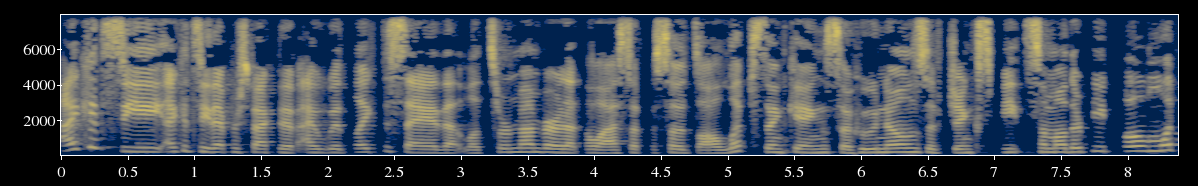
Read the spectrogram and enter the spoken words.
I could see I could see that perspective. I would like to say that let's remember that the last episode's all lip syncing, so who knows if Jinkx beats some other people in lip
